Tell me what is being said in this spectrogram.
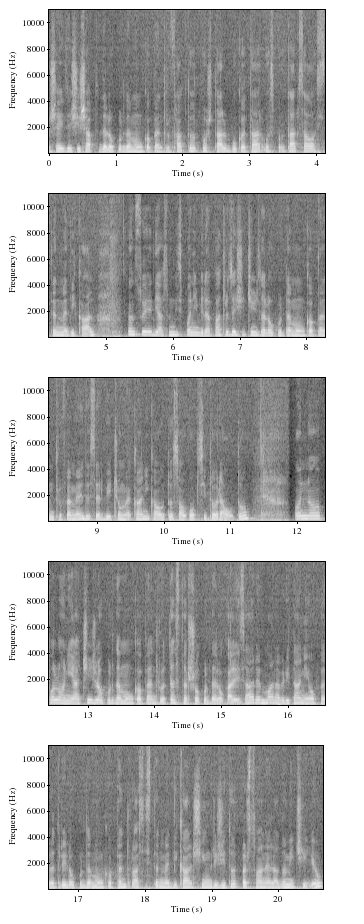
67 de locuri de muncă pentru factor, poștal, bucătar, ospătar sau asistent medical. În Suedia sunt disponibile 45 de locuri de muncă pentru femei de serviciu mecanic auto sau vopsitori auto. În uh, Polonia, 5 locuri de muncă pentru tester șocuri de localizare. Marea Britanie oferă 3 locuri de muncă pentru asistent medical și îngrijitor persoane la domiciliu.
